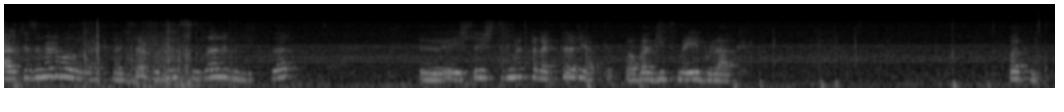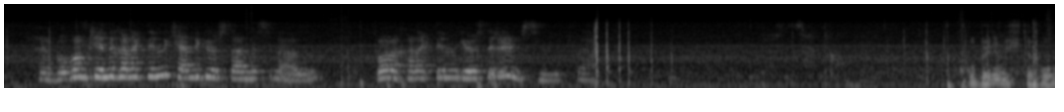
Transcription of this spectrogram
Herkese merhabalar arkadaşlar. Bugün sizlerle birlikte e, eşleştirme karakter yaptık. Baba gitmeyi bırak. Bakın. he, babam kendi karakterini kendi göstermesi lazım. Baba karakterini gösterir misin lütfen? Bu benim işte bu.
